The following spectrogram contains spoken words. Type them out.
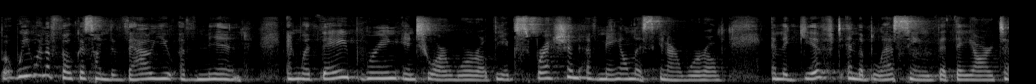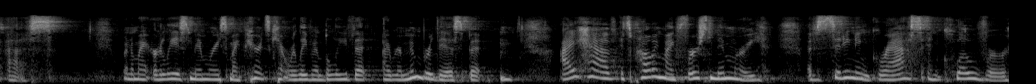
But we want to focus on the value of men and what they bring into our world, the expression of maleness in our world, and the gift and the blessing that they are to us. One of my earliest memories, my parents can't really even believe that I remember this, but I have, it's probably my first memory of sitting in grass and clover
